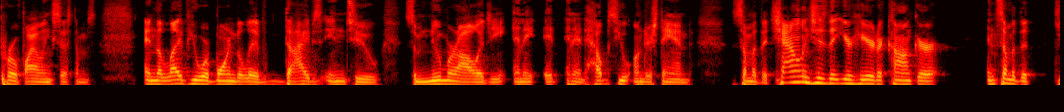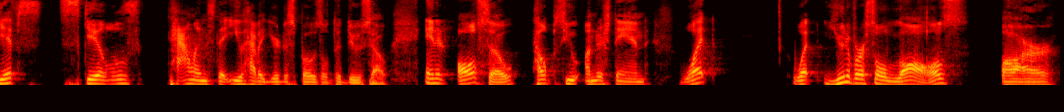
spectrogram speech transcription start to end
profiling systems, and the Life You Were Born to Live dives into some numerology, and it, it and it helps you understand some of the challenges that you're here to conquer and some of the gifts, skills, talents that you have at your disposal to do so. And it also helps you understand what, what universal laws are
